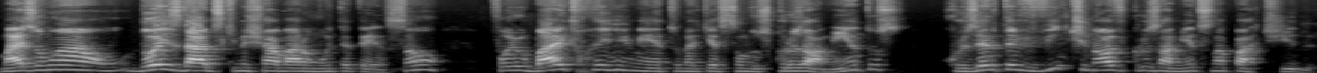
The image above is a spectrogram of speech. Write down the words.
Mas uma, um, dois dados que me chamaram muita atenção foi o baixo rendimento na questão dos cruzamentos. O Cruzeiro teve 29 cruzamentos na partida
